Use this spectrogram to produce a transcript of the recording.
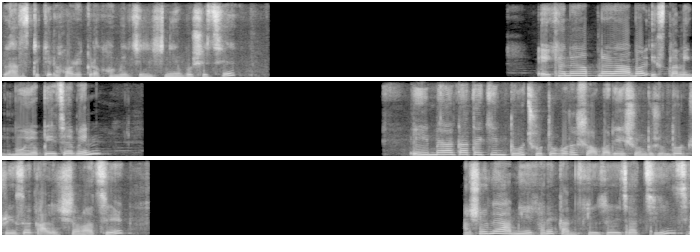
প্লাস্টিকের হরেক রকমের জিনিস নিয়ে বসেছে। এখানে আপনারা আবার ইসলামিক বইও পেয়ে যাবেন। এই মেলাটাতে কিন্তু ছোট বড় সবারই সুন্দর সুন্দর ড্রেসের কালেকশন আছে। আসলে আমি এখানে কনফিউজ হয়ে যাচ্ছি যে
